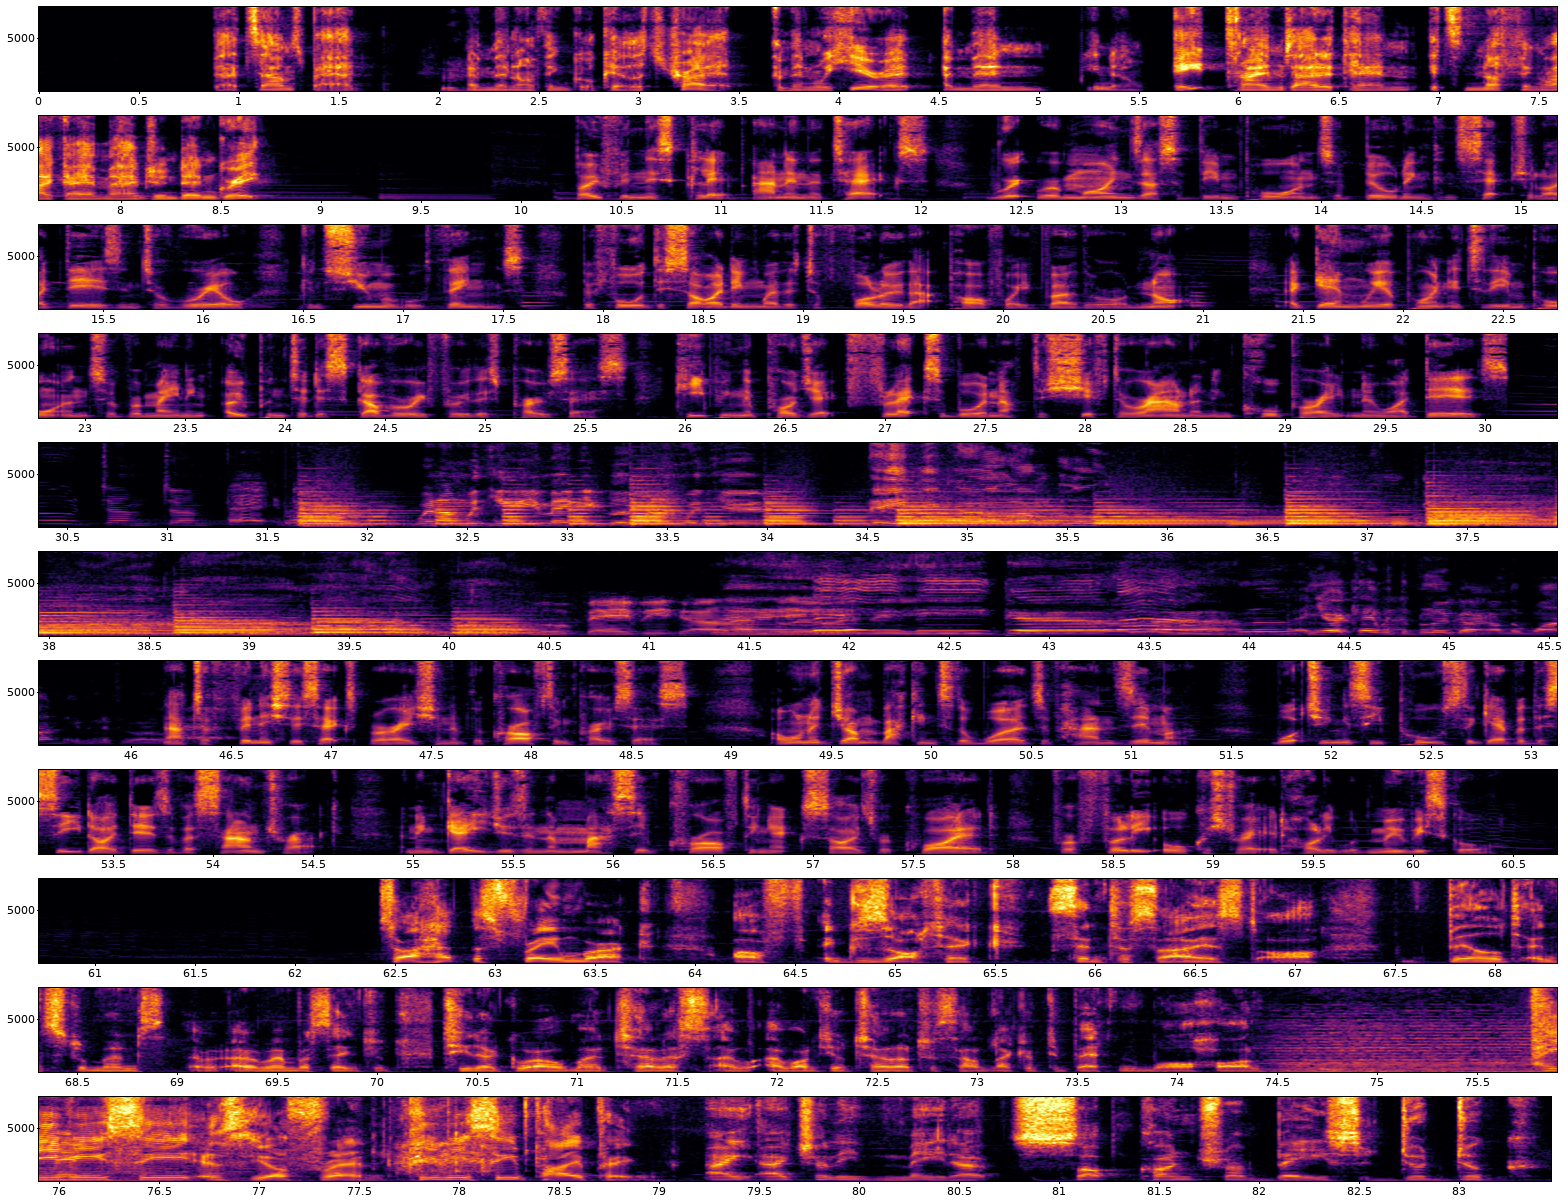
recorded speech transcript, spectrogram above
that sounds bad. Mm-hmm. And then I'll think, okay, let's try it. And then we hear it. And then, you know, eight times out of 10, it's nothing like I imagined and great. Both in this clip and in the text, Rick reminds us of the importance of building conceptual ideas into real, consumable things before deciding whether to follow that pathway further or not. Again, we are pointed to the importance of remaining open to discovery through this process, keeping the project flexible enough to shift around and incorporate new ideas. When I'm with you, you make me blue. When I'm with you, baby girl, I'm blue. Okay with the blue going on the one, even if you want to. Now, to finish this exploration of the crafting process, I want to jump back into the words of Hans Zimmer, watching as he pulls together the seed ideas of a soundtrack and engages in the massive crafting exercise required for a fully orchestrated Hollywood movie score. So I had this framework of exotic, synthesized, or built instruments. I, remember saying to Tina Guo, my cellist, I, I want your cello to sound like a Tibetan war horn. PVC is your friend. PVC piping. I actually made a sub-contra bass duduk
